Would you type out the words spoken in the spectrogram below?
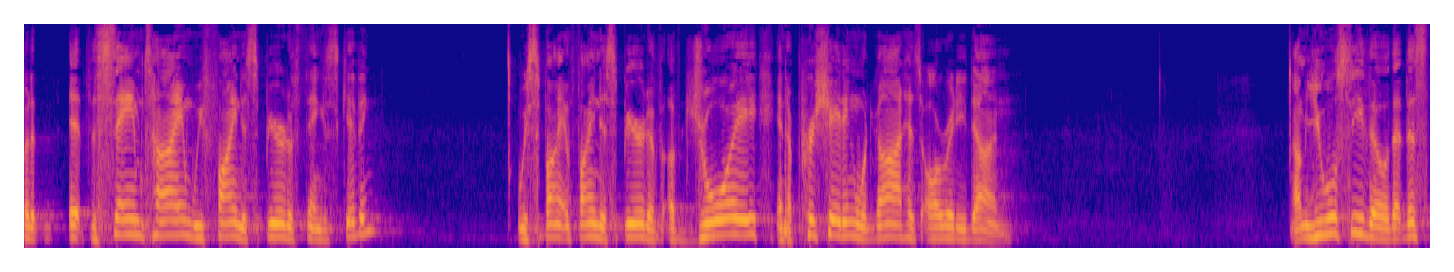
But at the same time, we find a spirit of thanksgiving. We find a spirit of, of joy in appreciating what God has already done. Um, you will see, though, that this,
